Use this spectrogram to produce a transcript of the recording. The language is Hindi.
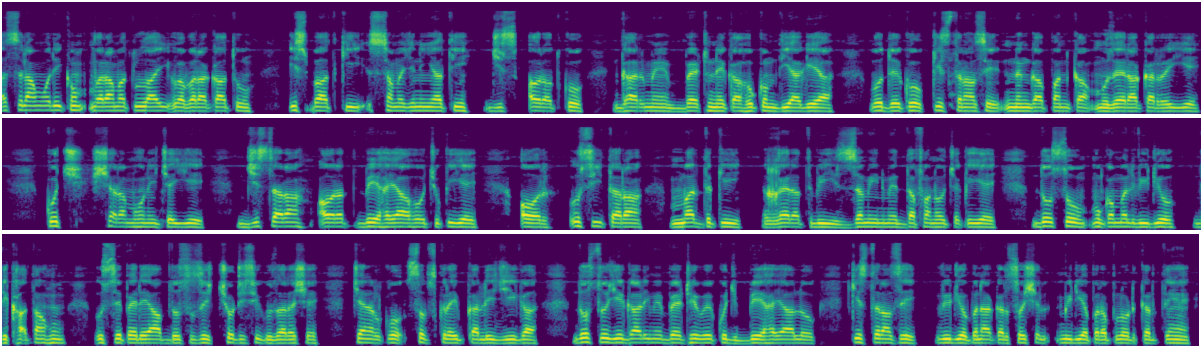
अस्सलाम वालेकुम वरहमतुल्लाहि वबरकातुहू। इस बात की समझ नहीं आती जिस औरत को घर में बैठने का हुक्म दिया गया, वो देखो किस तरह से नंगापन का मुजाहरा कर रही है। कुछ शर्म होनी चाहिए। जिस तरह औरत बेहया हो चुकी है और उसी तरह मर्द की गैरत भी ज़मीन में दफन हो चुकी है। दोस्तों, मुकम्मल वीडियो दिखाता हूँ। उससे पहले आप दोस्तों से छोटी सी गुजारिश है, चैनल को सब्सक्राइब कर लीजिएगा। दोस्तों, ये गाड़ी में बैठे हुए कुछ बेहया लोग किस तरह से वीडियो बनाकर सोशल मीडिया पर अपलोड करते हैं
